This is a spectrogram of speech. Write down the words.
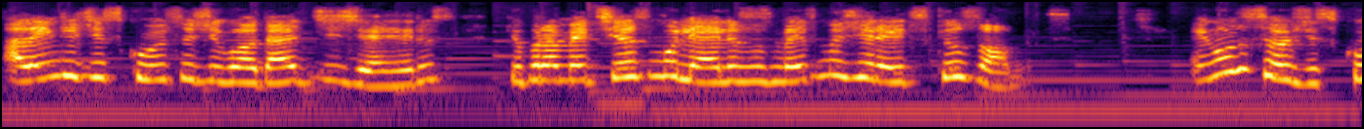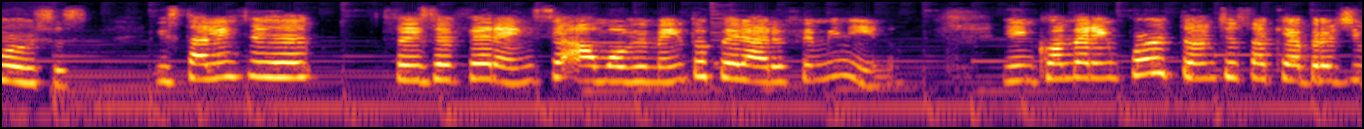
além de discursos de igualdade de gêneros que prometia às mulheres os mesmos direitos que os homens. Em um dos seus discursos, Stalin fez referência ao movimento operário feminino e em como era importante essa quebra de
